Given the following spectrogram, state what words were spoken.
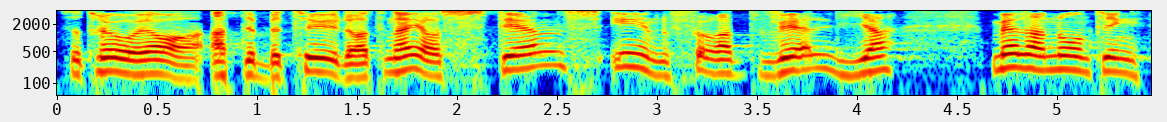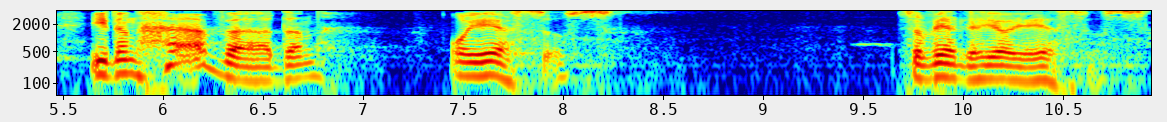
så tror jag att det betyder att när jag ställs inför att välja mellan någonting i den här världen och Jesus, så väljer jag Jesus.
